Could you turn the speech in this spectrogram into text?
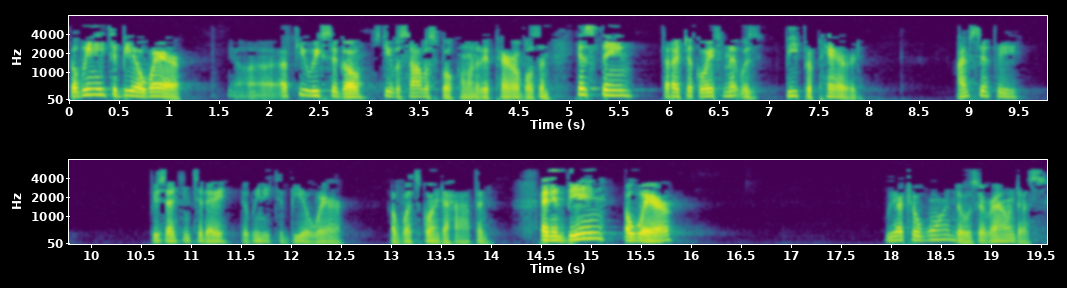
But we need to be aware. Uh, a few weeks ago, Steve Osawa spoke on one of the parables, and his theme that I took away from it was be prepared. I'm simply presenting today that we need to be aware of what's going to happen. And in being aware, we are to warn those around us.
